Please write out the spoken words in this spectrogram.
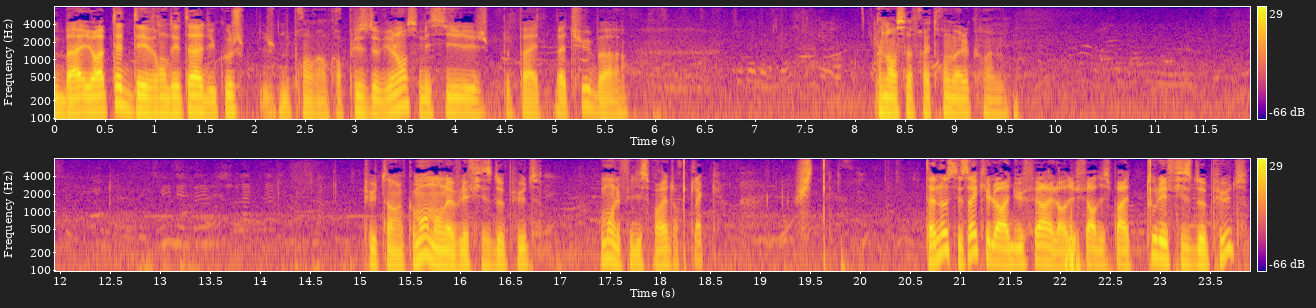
Bah, il y aurait peut-être des vendettas, du coup, je, me prendrais encore plus de violence, mais si je peux pas être battu, bah. Non, ça ferait trop mal quand même. Putain, comment on enlève les fils de pute Comment on les fait disparaître Genre clac. Thanos, c'est ça qu'il aurait dû faire. Il aurait dû faire disparaître tous les fils de pute.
